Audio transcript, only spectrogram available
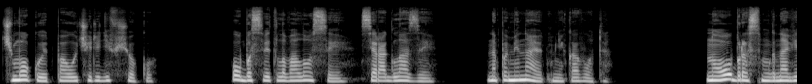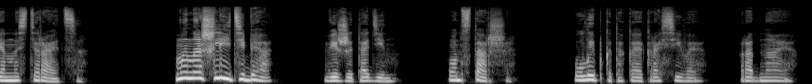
чмокают по очереди в щеку. Оба светловолосые, сероглазые, напоминают мне кого-то. Но образ мгновенно стирается. Мы нашли тебя!» — визжит один. Он старше. Улыбка такая красивая, родная.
